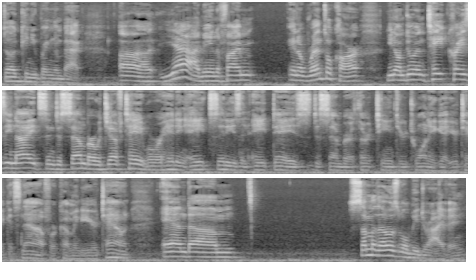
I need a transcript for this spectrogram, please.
Doug, can you bring them back? Uh, yeah, I mean, if I'm in a rental car, you know, I'm doing Tate Crazy Nights in December with Jeff Tate, where we're hitting eight cities in eight days, December 13 through 20. Get your tickets now if we're coming to your town. And, um, some of those will be driving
